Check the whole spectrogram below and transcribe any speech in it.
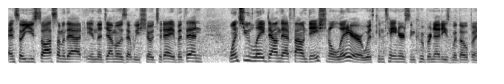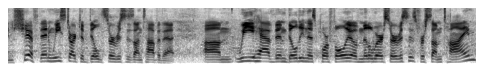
and so you saw some of that in the demos that we showed today, but then once you lay down that foundational layer with containers and Kubernetes with OpenShift, then we start to build services on top of that. Um, we have been building this portfolio of middleware services for some time,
